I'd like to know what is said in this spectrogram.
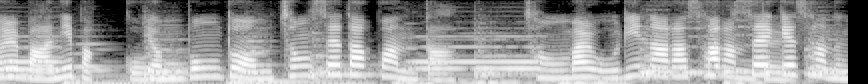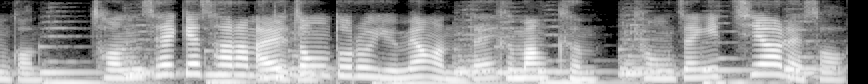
을 많이 받고 연봉도 엄청 세다고 한다. 정말 우리나라 사람들 세게 사는 건 전 세계 사람들이 알 정도로 유명한데 그만큼 경쟁이 치열해서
